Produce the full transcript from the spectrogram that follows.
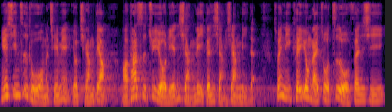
因为心智图我们前面有强调，啊，它是具有联想力跟想象力的，所以你可以用来做自我分析，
